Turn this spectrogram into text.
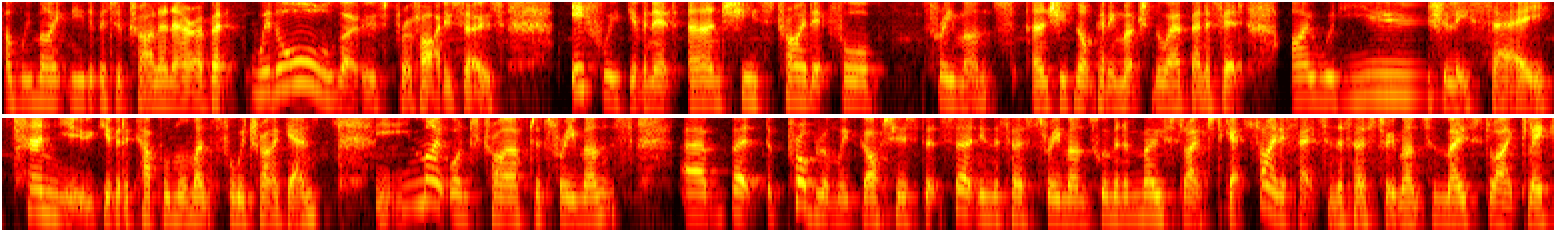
and we might need a bit of trial and error. But with all those provisos, if we've given it and she's tried it for three months and she's not getting much in the way of benefit, I would usually say, can you give it a couple more months before we try again? You might want to try after three months. Uh, but the problem we've got is that certainly in the first three months, women are most likely to get side effects in the first three months and most likely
